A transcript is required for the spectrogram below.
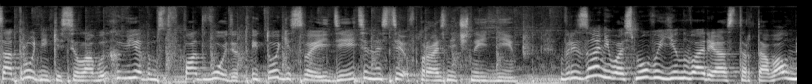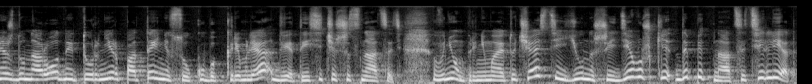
Сотрудники силовых ведомств подводят итоги своей деятельности в праздничные дни. В Рязани 8 января стартовал международный турнир по теннису Кубок Кремля-2016. В нем принимают участие юноши и девушки до 15 лет.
